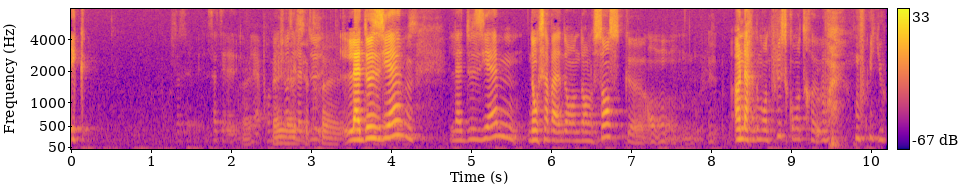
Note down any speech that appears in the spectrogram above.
Et que, ça, c'est la première chose. la deuxième, la deuxième, donc ça va dans, le sens que un argument de plus contre Voyou,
